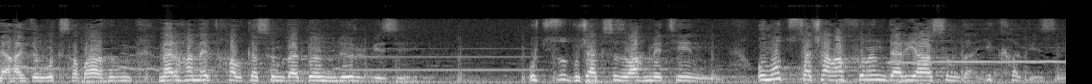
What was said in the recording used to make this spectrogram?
Ve aydınlık sabahın merhamet halkasında döndür bizi. Uçsuz bucaksız rahmetin, umut saçan affının deryasında yıka bizi.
